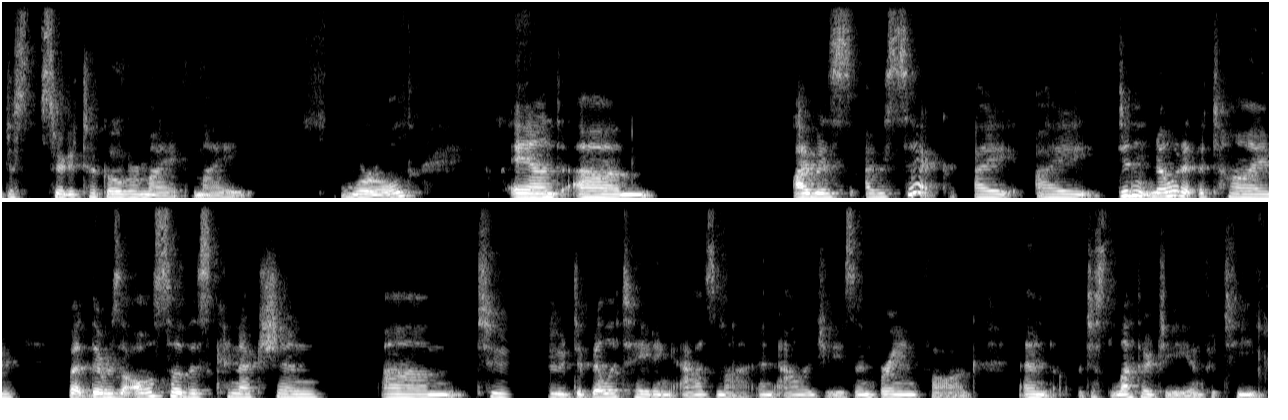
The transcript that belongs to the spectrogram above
just sort of took over my my world. And um, I was I was sick. I I didn't know it at the time, but there was also this connection um, to debilitating asthma and allergies and brain fog and just lethargy and fatigue.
